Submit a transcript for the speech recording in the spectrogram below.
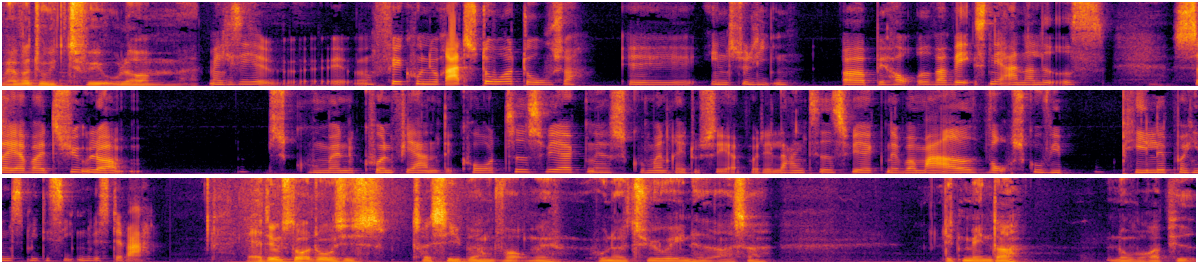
Hvad var du i tvivl om? Man kan sige, at øh, fik hun jo ret store doser øh, insulin, og behovet var væsentligt anderledes. Så jeg var i tvivl om, skulle man kun fjerne det korttidsvirkende? Skulle man reducere på det langtidsvirkende? Hvor meget, hvor skulle vi pille på hendes medicin, hvis det var? Ja, det er en stor dosis Tresiba, hun får med 120 enheder, og så lidt mindre Novorapid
